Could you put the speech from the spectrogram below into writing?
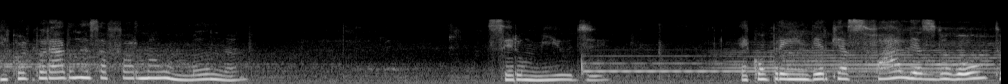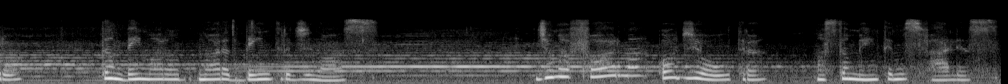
incorporado nessa forma humana. Ser humilde é compreender que as falhas do outro também moram mora dentro de nós. De uma forma ou de outra, nós também temos falhas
